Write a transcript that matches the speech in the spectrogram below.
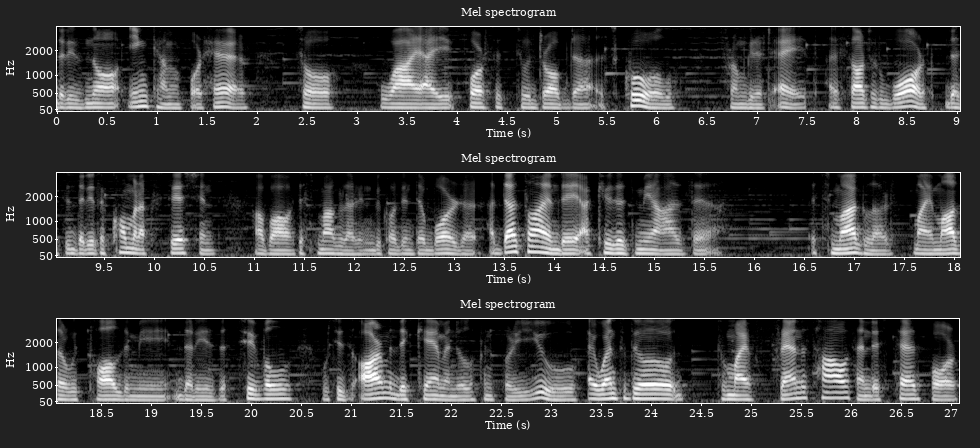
there is no income for her. So why I forced to drop the school from grade 8. I started work. That's, there is a common accusation about the smuggling because in the border. At that time, they accused me as a smuggler. My mother told me there is a civil which is armed. They came and looking for you. I went to the to my friend's house and I stayed for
